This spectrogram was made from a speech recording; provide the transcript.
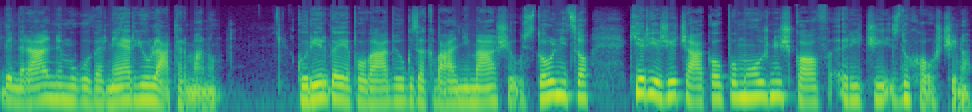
generalnemu guvernerju Latermanu. Kurir ga je povabil k zakvalni maši v stolnico, kjer je že čakal pomožni škof Riči z duhovščino.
